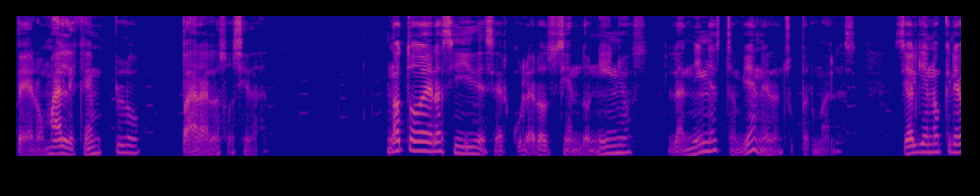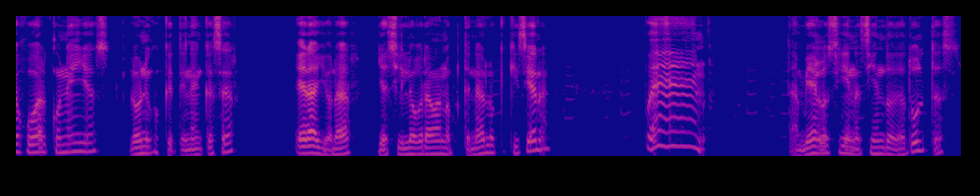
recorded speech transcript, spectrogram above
pero mal ejemplo para la sociedad. No todo era así de ser culeros siendo niños, las niñas también eran súper malas. Si alguien no quería jugar con ellas, lo único que tenían que hacer era llorar y así lograban obtener lo que quisieran. Bueno, también lo siguen haciendo de adultas.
